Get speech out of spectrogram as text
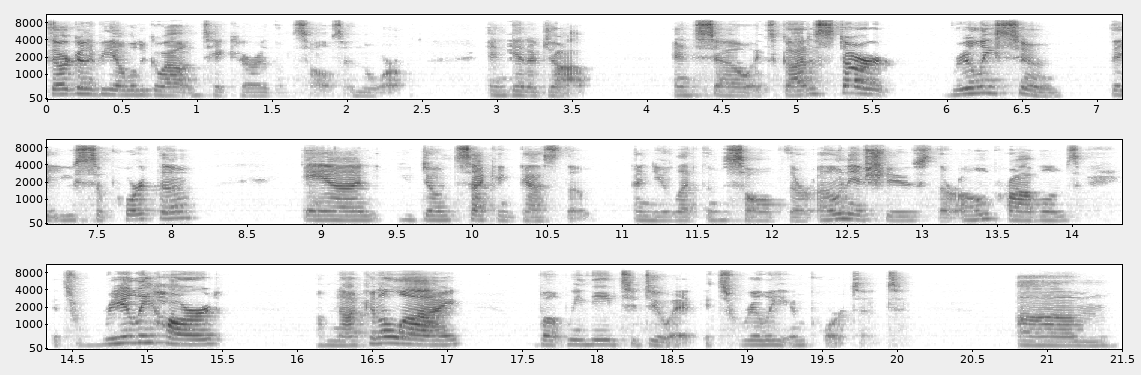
they're going to be able to go out and take care of themselves in the world and get a job. And so it's got to start really soon that you support them and you don't second guess them and you let them solve their own issues, their own problems. It's really hard I'm not going to lie, but we need to do it. It's really important. Um,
